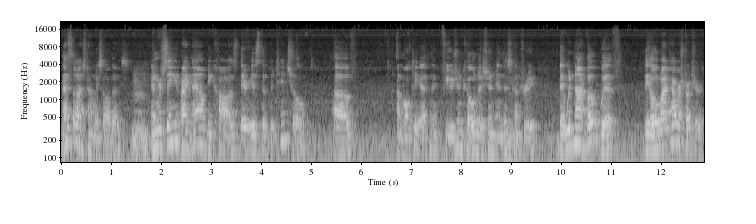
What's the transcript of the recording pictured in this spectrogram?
that's the last time we saw this. Mm. And we're seeing it right now because there is the potential of a multi-ethnic fusion coalition in this Mhm. country that would not vote with the old white power structure.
